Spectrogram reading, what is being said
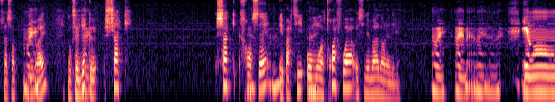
70, ouais, ouais. Donc ça veut dire que chaque, chaque Français est parti au moins trois fois au cinéma dans l'année. ouais, ouais, bah, ouais, ouais, ouais. Et en...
